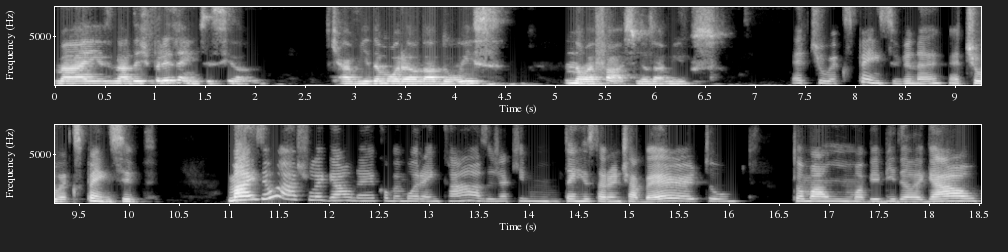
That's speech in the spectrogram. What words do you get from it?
mas nada de presente esse ano. Que a vida morando a dois não é fácil, meus amigos. É too expensive, né? É too expensive. Mas eu acho legal, né, comemorar em casa, já que não tem restaurante aberto tomar uma bebida legal,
